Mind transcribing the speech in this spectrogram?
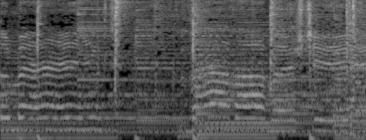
eftir meg Væla verst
